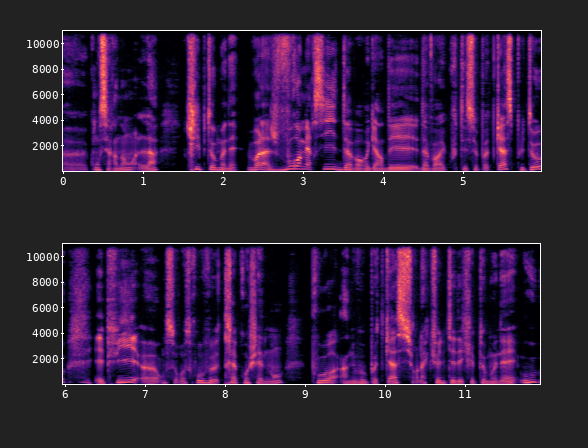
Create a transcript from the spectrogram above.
euh, concernant la crypto-monnaie. Voilà, je vous remercie d'avoir regardé, d'avoir écouté ce podcast plutôt, et puis euh, on se retrouve très prochainement pour un nouveau podcast sur l'actualité des crypto-monnaies ou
